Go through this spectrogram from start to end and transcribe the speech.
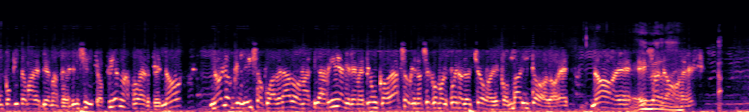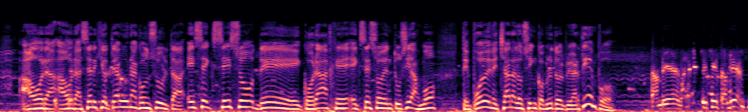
un poquito más de pierna fuerte. Insisto, pierna fuerte, ¿no? No lo que le hizo cuadrado a Matías Viña, que le metió un codazo que no sé cómo el fuera lo echó, eh, con bar y todo, ¿eh? No, eh, Es eso verdad. no, ¿eh? Ahora, ahora, Sergio, te hago una consulta. ¿Ese exceso de coraje, exceso de entusiasmo, te pueden echar a los cinco minutos del primer tiempo? También, sí, sí, también.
